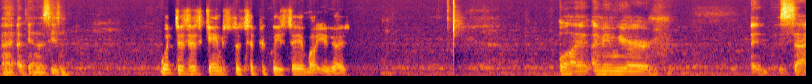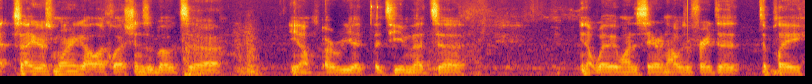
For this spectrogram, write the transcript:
uh, at the end of the season. What does this game specifically say about you guys? Well, I, I mean, we were I sat sat here this morning, got a lot of questions about, uh, you know, are we a, a team that, uh, you know, whether they wanted to say or not, was afraid to to play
